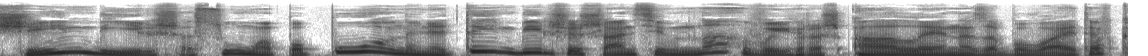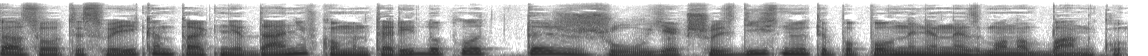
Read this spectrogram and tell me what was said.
Чим більша сума поповнення, тим більше шансів на виграш, але не забувайте вказувати свої контактні дані в коментарі до платежу, якщо здійснюєте поповнення не з монобанку.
